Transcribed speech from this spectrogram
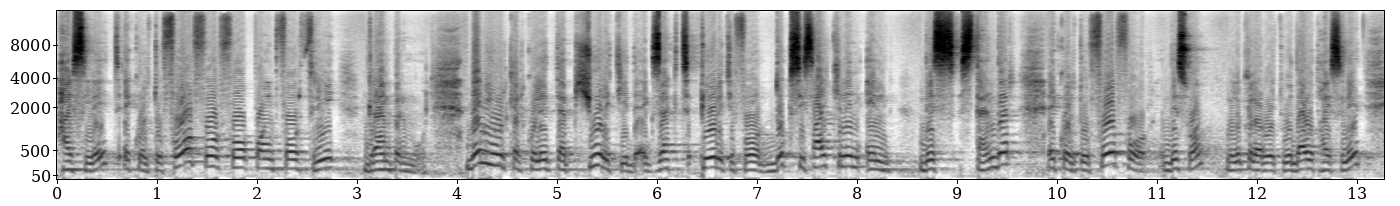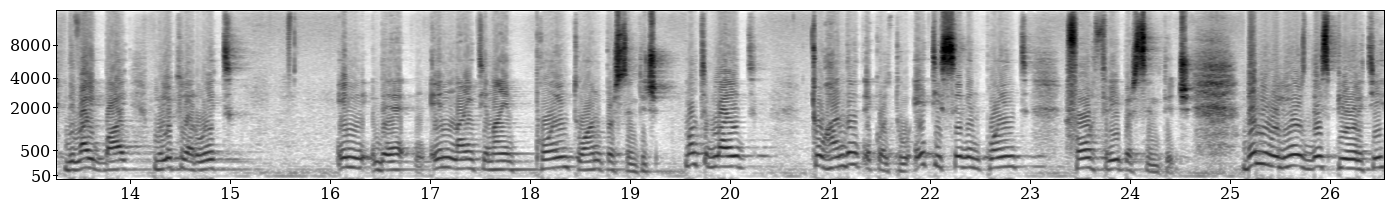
hyclate equal to 444.43 gram per mole. Then you will calculate the purity, the exact purity for doxycycline in this standard equal to 44 in this one molecular weight without hyclate divided by molecular weight in the in 99.1 percentage multiplied 200 equal to 87.43 percentage. Then you will use this purity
